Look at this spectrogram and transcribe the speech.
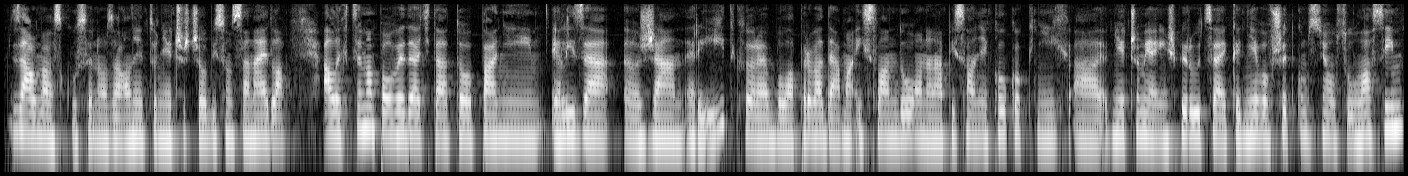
zaujímavá skúsenosť, ale nie je to niečo, čo by som sa najedla. Ale chcem vám povedať táto pani Eliza e, Jean Reed, ktorá bola prvá dáma Islandu. Ona napísala niekoľko kníh a niečo mi aj inšpirujúce, aj keď nie vo všetkom s ňou súhlasím,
